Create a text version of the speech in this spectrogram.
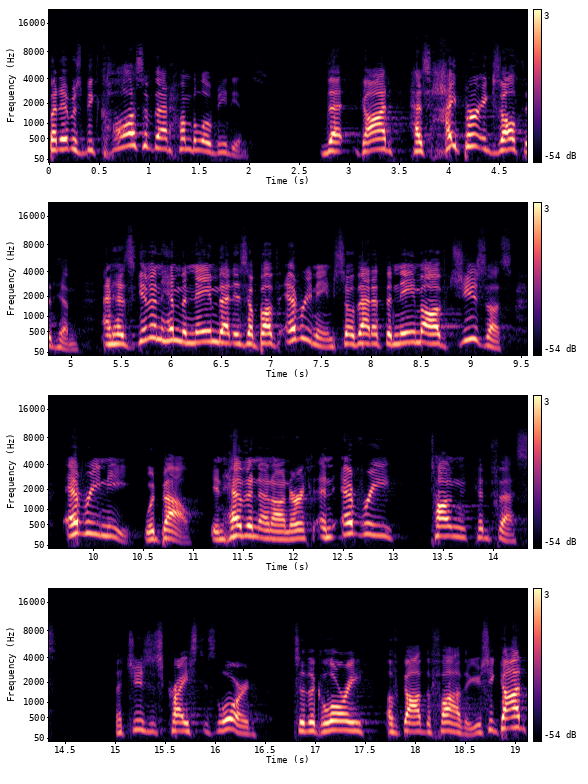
But it was because of that humble obedience that God has hyper exalted him and has given him the name that is above every name, so that at the name of Jesus, every knee would bow in heaven and on earth, and every tongue confess that Jesus Christ is Lord to the glory of God the Father. You see, God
